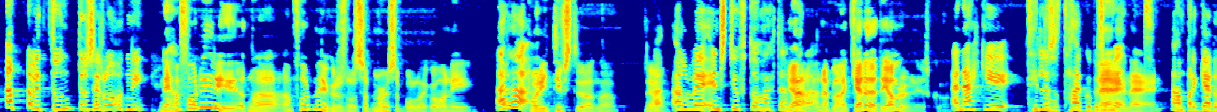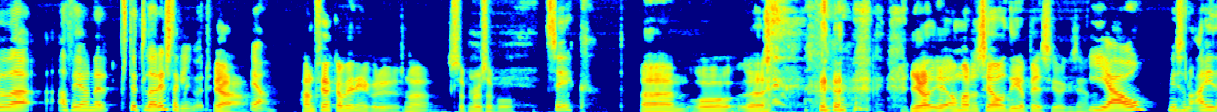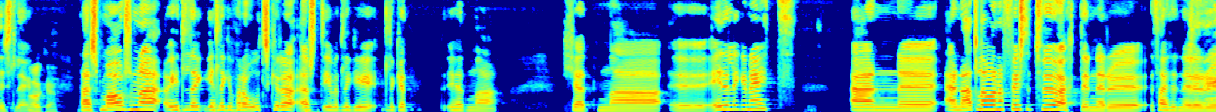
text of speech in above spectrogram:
hann hafi dundrað sér ofan í Nei, hann fór niður í, þarna, hann fór með einhverju svona submersible eitthvað hann í, er það? hann í dýfstu þarna Já, alveg eins djúft og hægt er að já fara. nefnilega, hann gerði þetta í alvörinni sko. en ekki til þess að taka upp þessu Nei, mynd. nei. hann bara gerði það af því að hann er styrlaður einstaklingur. Já, já, hann fekk að vera í einhverju svona submersible. Sick. Um, og uh, ég, ég á maður að sjá The Abyss, ég hef ekki séð hann já, mér er svona æðisleg. Ok, það er smá svona, ég ætla, ég ætla ekki að fara að útskýra eftir, ég vil ekki, ég ætla ekki að hérna, hérna uh, eðalegin eitt en, uh, en allavega fyrstu tvö aktin eru, þættirnir eru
